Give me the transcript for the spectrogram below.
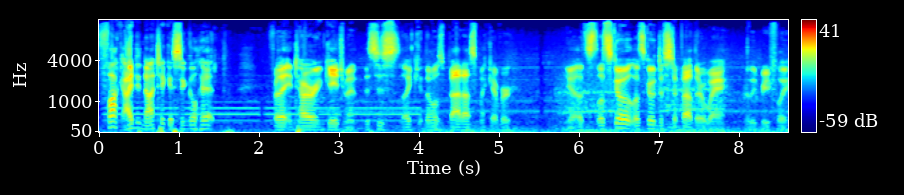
Fuck, I did not take a single hit for that entire engagement. This is like the most badass mech ever. Yeah, let's let's go let's go just step out their way really briefly.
